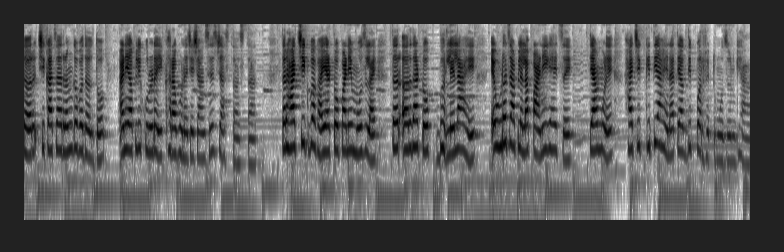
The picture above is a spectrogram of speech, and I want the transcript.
तर चिकाचा रंग बदलतो आणि आपली कुरडई खराब होण्याचे चान्सेस जास्त असतात. तर हा चिक बघा या टोपाने मोजलाय तर अर्धा टोप भरलेला आहे. एवढंच आपल्याला पाणी घ्यायचंय. त्यामुळे हा चिक किती आहे ना ते अगदी परफेक्ट मोजून घ्या.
